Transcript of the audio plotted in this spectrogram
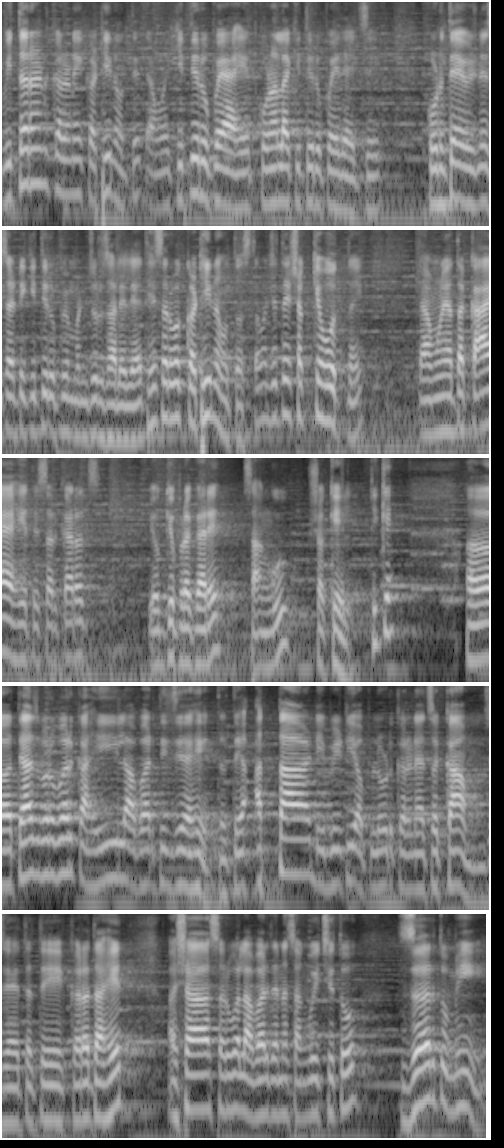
वितरण करणे कठीण होते. त्यामुळे किती रुपये आहेत? कोणाला किती रुपये द्यायचे? कोणत्या योजनेसाठी किती रुपये मंजूर झालेले आहेत? हे सर्व कठीण होत असतं. म्हणजे ते शक्य होत नाही. त्यामुळे आता काय आहे ते सरकारच योग्य प्रकारे सांगू शकेल. ठीक आहे? त्याचबरोबर काही लाभार्थी जे आहेत तर ते आत्ता डी बी टी अपलोड करण्याचं काम जे आहे तर ते करत आहेत. अशा सर्व लाभार्थ्यांना सांगू इच्छितो जर तुम्ही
